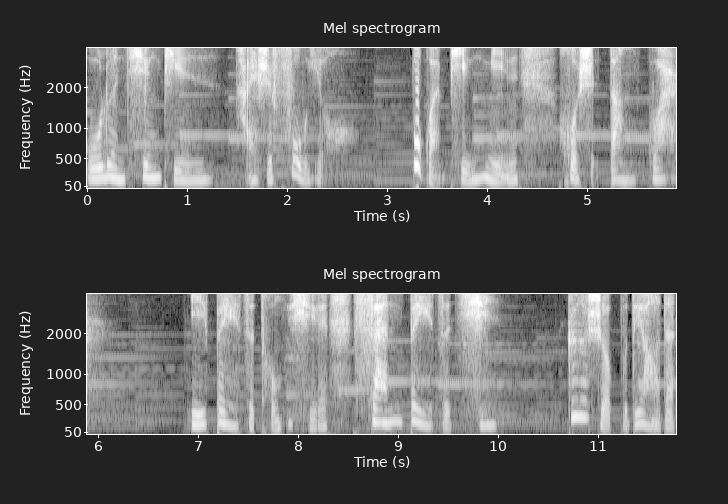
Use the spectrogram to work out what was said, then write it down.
无论清贫还是富有，不管平民或是当官儿。一辈子同学，三辈子亲，割舍不掉的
